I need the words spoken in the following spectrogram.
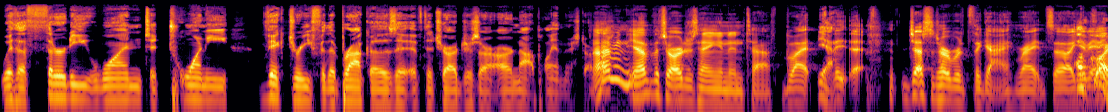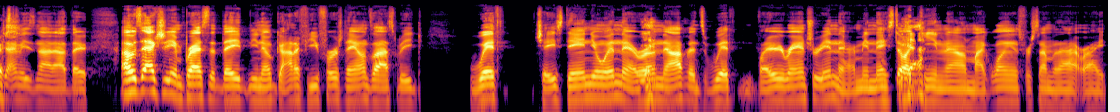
with a 31 to 20 victory for the Broncos if the Chargers are, are not playing their start. I mean, you have the Chargers hanging in tough, but yeah, they, uh, Justin Herbert's the guy, right? So like, of if anytime he's not out there, I was actually impressed that they you know got a few first downs last week with Chase Daniel in there running yeah. the offense with Larry Rountree in there. I mean, they still yeah. had Keenan Allen, Mike Williams for some of that, right?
